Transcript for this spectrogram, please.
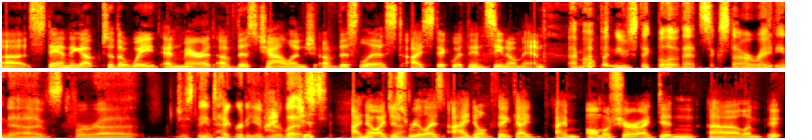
uh, standing up to the weight and merit of this challenge of this list. I stick with Encino Man. I'm hoping you stick below that six star rating uh, for uh, just the integrity of your list Just I know. I just Yeah. realized I don't think I. I'm almost sure I didn't uh, it,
